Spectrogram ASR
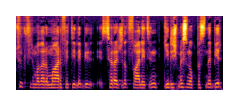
Türk firmaları marifetiyle bir seracılık faaliyetinin girişmesi noktasında bir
